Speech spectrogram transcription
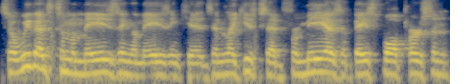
So we've had some amazing, amazing kids. And like you said, for me as a baseball person,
